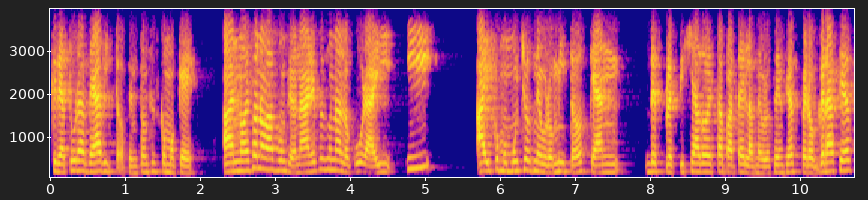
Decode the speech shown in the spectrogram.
criaturas de hábitos. Entonces, como que, ah, no, eso no va a funcionar, eso es una locura. Y, y hay como muchos neuromitos que han desprestigiado esta parte de las neurociencias, pero gracias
